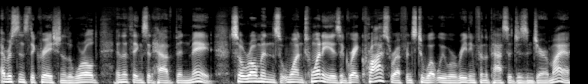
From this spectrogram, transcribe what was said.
ever since the creation of the world and the things that have been made. So Romans 1:20 is a great cross reference to what we were reading from the passages in Jeremiah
